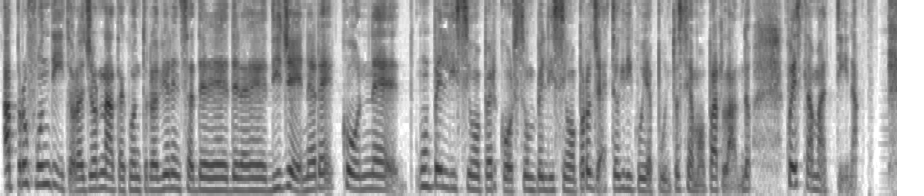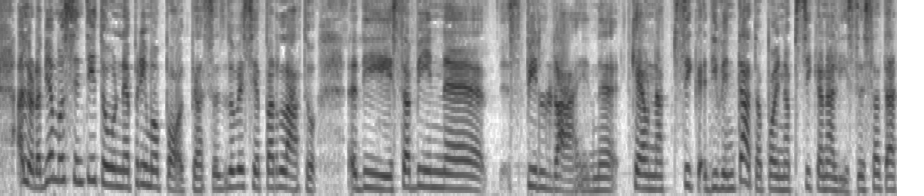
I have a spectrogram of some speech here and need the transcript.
approfondito la giornata contro la violenza de, de, di genere con eh, un bellissimo percorso, un bellissimo progetto di cui appunto stiamo parlando questa mattina. Allora, abbiamo sentito un primo podcast dove si è parlato eh, di Sabine Spielrein, che è, una psic- è diventata poi una psicanalista, è stata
